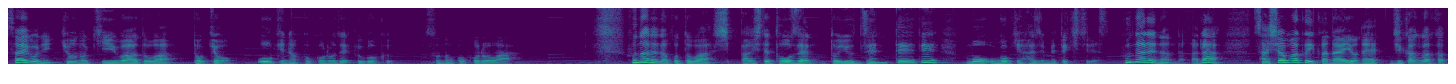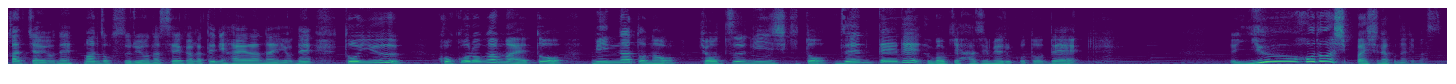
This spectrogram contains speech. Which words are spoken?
最後に今日のキーワードは度胸。大きな心で動く。その心は不慣れなことは失敗して当然という前提でもう動き始めて基地です。不慣れなんだから最初はうまくいかないよね。時間がかかっちゃうよね。満足するような成果が手に入らないよね。という心構えとみんなとの共通認識と前提で動き始めることで言うほどは失敗しなくなります。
